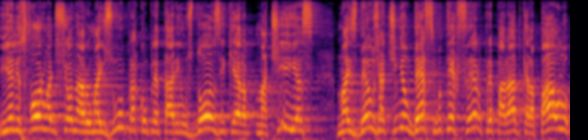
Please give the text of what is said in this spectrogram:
e eles foram adicionar mais um para completarem os 12, que era Matias, mas Deus já tinha o décimo terceiro preparado, que era Paulo,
